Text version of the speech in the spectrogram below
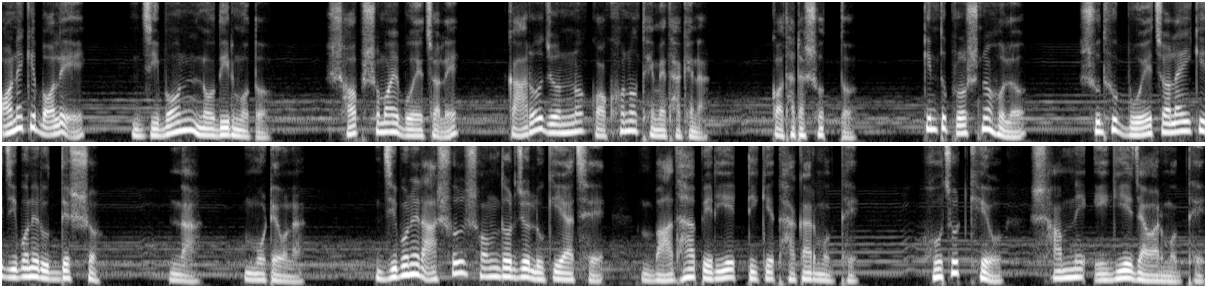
অনেকে বলে, জীবন নদীর মতো। সব সময় বয়ে চলে, কারও জন্য কখনো থেমে থাকে না। কথাটা সত্য। কিন্তু প্রশ্ন হল, শুধু বয়ে চলাই কি জীবনের উদ্দেশ্য? না, মোটেও না। জীবনের আসল সৌন্দর্য লুকিয়ে আছে বাধা পেরিয়ে টিকে থাকার মধ্যে, হোঁচট খেয়েও সামনে এগিয়ে যাওয়ার মধ্যে।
